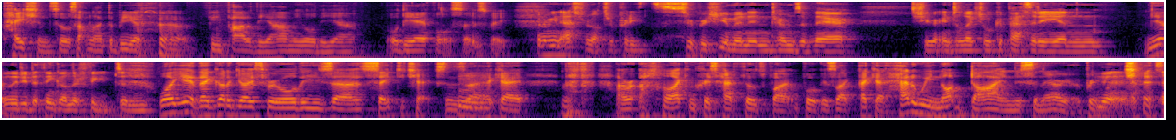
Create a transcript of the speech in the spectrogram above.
patience or something like to be a be part of the army or the uh, or the air force, so to speak. But I mean, astronauts are pretty superhuman in terms of their sheer intellectual capacity and Yep. ability to think on their feet. And Well, yeah, they've got to go through all these uh, safety checks and say, Mm. okay, I I like in Chris Hadfield's book, it's like, okay, how do we not die in this scenario, pretty Yeah. much?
